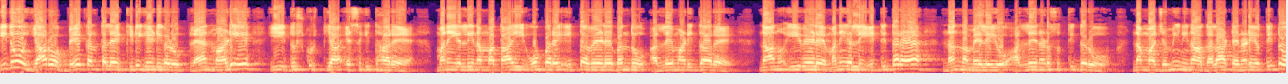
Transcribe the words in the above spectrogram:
ಇದು ಯಾರೋ ಬೇಕಂತಲೇ ಕಿಡಿಗೇಡಿಗಳು ಪ್ಲಾನ್ ಮಾಡಿ ಈ ದುಷ್ಕೃತ್ಯ ಎಸಗಿದ್ದಾರೆ. ಮನೆಯಲ್ಲಿ ನಮ್ಮ ತಾಯಿ ಒಬ್ಬರೇ ಇದ್ದ ವೇಳೆ ಬಂದು ಅಲ್ಲೇ ಮಾಡಿದ್ದಾರೆ. ನಾನು ಈ ವೇಳೆ ಮನೆಯಲ್ಲಿ ಇದ್ದಿದ್ದರೆ ನನ್ನ ಮೇಲೆಯೂ ಅಲ್ಲೇ ನಡೆಸುತ್ತಿದ್ದರು. ನಮ್ಮ ಜಮೀನಿನ ಗಲಾಟೆ ನಡೆಯುತ್ತಿದ್ದು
